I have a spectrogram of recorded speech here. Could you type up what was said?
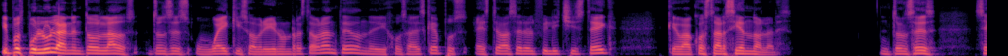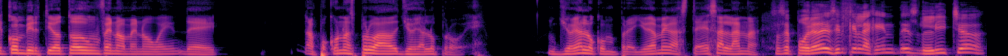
Y pues pululan en todos lados. Entonces, un güey quiso abrir un restaurante donde dijo, ¿sabes qué? Pues este va a ser el Philly Cheesesteak que va a costar 100 dólares. Entonces, se convirtió todo un fenómeno, güey, de ¿a poco no has probado? Yo ya lo probé. Yo ya lo compré, yo ya me gasté esa lana. O sea, se podría decir que la gente es licha,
